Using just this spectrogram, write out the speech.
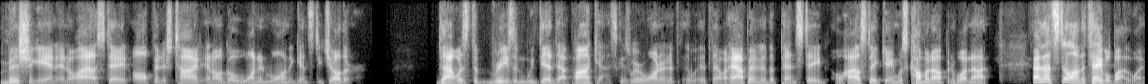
Michigan, and Ohio State all finish tied and I'll go one and one against each other? That was the reason we did that podcast because we were wondering if if that would happen. If the Penn State Ohio State game was coming up and whatnot, and that's still on the table, by the way.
